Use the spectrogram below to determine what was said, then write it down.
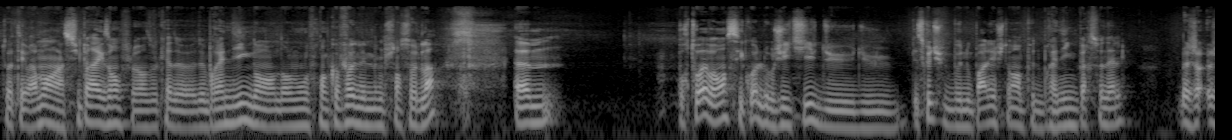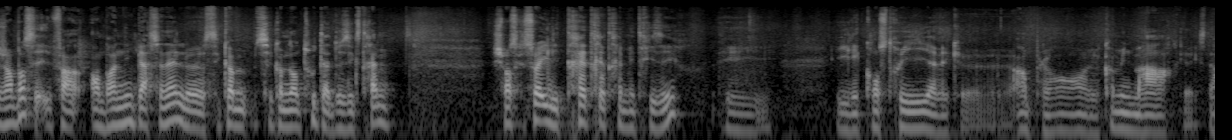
Toi, tu es vraiment un super exemple, en tout cas, de, de branding dans, dans le monde francophone, mais même pense au-delà. Euh, pour toi, vraiment, c'est quoi l'objectif du, du- Est-ce que tu peux nous parler justement un peu de branding personnel? Ben, j'en- pense, enfin, en branding personnel, euh, c'est comme, c'est comme dans tout, à deux extrêmes. Je pense que soit il est très, très, très maîtrisé, et, il est construit avec euh, un plan, euh, comme une marque, etc.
